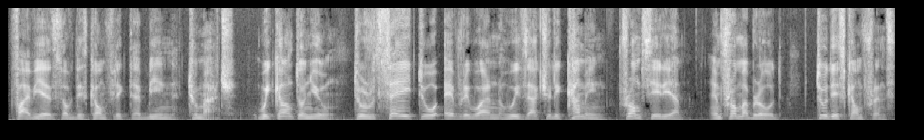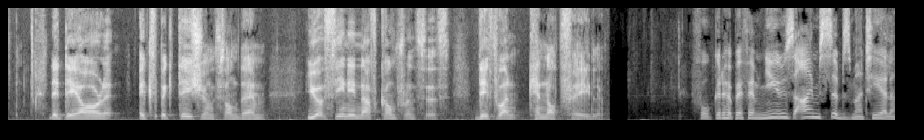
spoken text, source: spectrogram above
Five years of this conflict have been too much. We count on you to say to everyone who is actually coming from Syria and from abroad to this conference that there are expectations on them. You have seen enough conferences. This one cannot fail. For Good Hope FM News, I'm Sibs Matiela.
